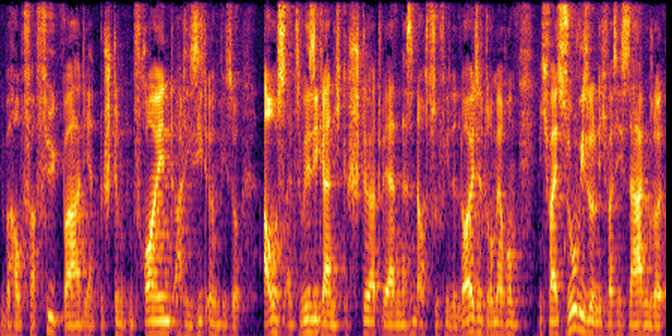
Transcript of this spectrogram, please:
überhaupt verfügbar? Die hat bestimmt einen Freund. Oh, die sieht irgendwie so aus, als will sie gar nicht gestört werden. Da sind auch zu viele Leute drumherum. Ich weiß sowieso nicht, was ich sagen soll.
